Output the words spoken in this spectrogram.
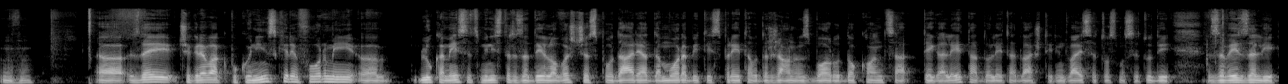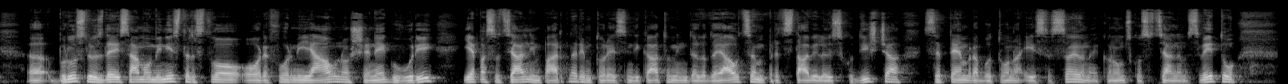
Uh -huh. Uh, zdaj, če greva k pokojninski reformi, uh, Luka Mesec, ministr za delo, vse čas povdarja, da mora biti sprejeta v državnem zboru do konca tega leta, do leta 2024. To smo se tudi zavezali uh, Bruslju. Zdaj samo ministrstvo o reformi javno še ne govori, je pa socialnim partnerjem, torej sindikatom in delodajalcem, predstavilo izhodišča. Septembra bo to na ESS-ju, na ekonomsko-socialnem svetu. Uh, Eh,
